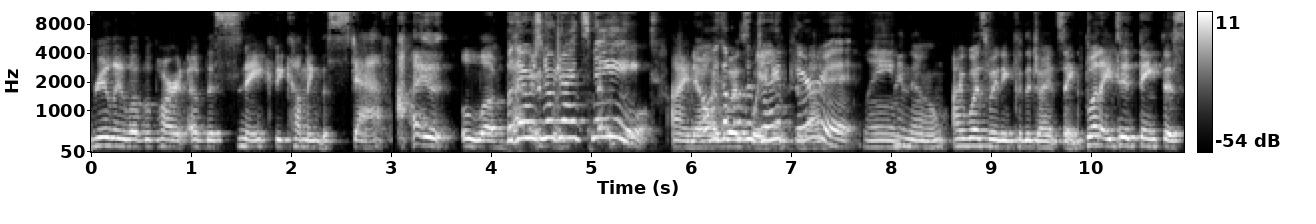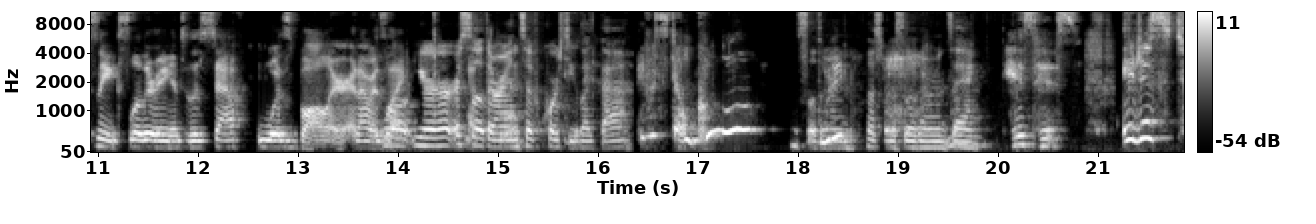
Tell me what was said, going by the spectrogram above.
really love the part of the snake becoming the staff. I love. But that. there was no like giant so snake. cool. I know. All we oh I got was was a giant parrot. I know. I was waiting for the giant snake, but I did think the snake slithering into the staff was baller, and I was Well, like, you're a Slytherin, cool. so of course you like that. it was still cool. Slytherin. That's what a Slytherin say. Mm-hmm. Hiss, hiss. It just,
